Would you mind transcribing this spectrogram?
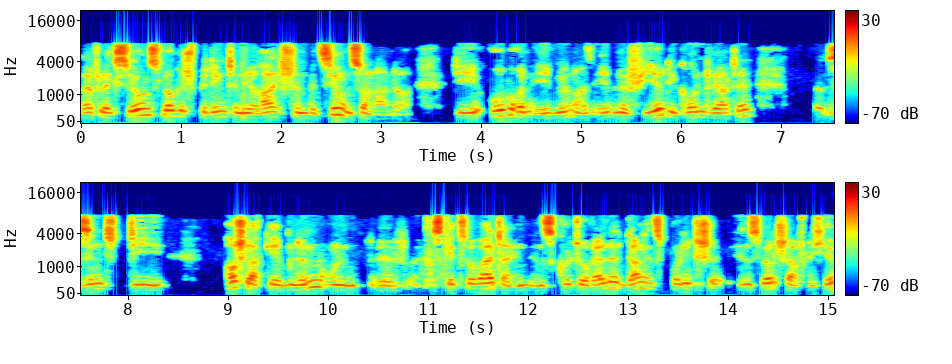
reflexionslogisch bedingten hierarchischen Beziehung zueinander. Die oberen Ebenen, also Ebene 4, die Grundwerte, sind die ausschlaggebenden und äh, es geht so weiter in, ins kulturelle, dann ins politische, ins wirtschaftliche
